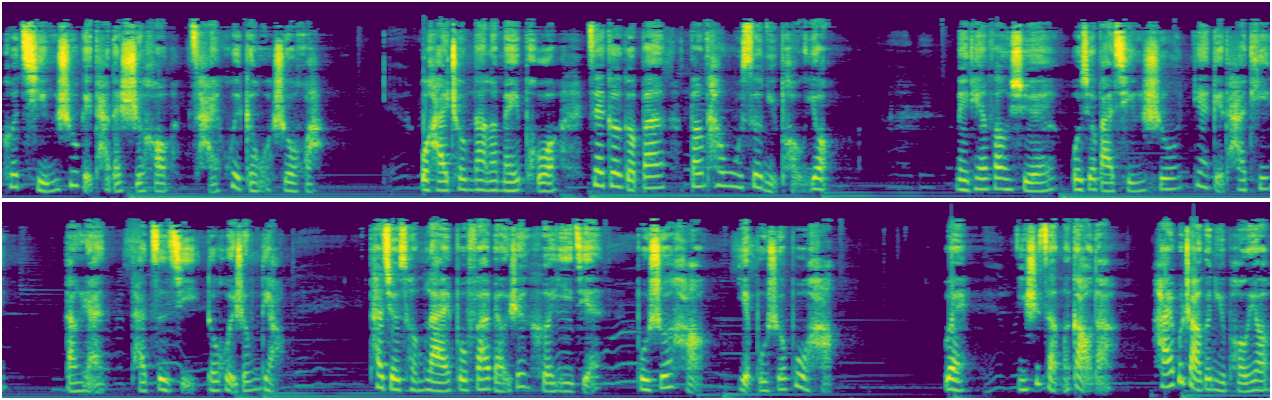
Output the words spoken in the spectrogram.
和情书给她的时候才会跟我说话。我还充当了媒婆，在各个班帮她物色女朋友。每天放学，我就把情书念给她听，当然她自己都会扔掉，她却从来不发表任何意见，不说好，也不说不好。喂，你是怎么搞的？还不找个女朋友，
